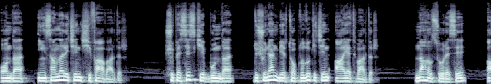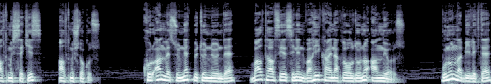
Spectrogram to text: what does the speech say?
Onda insanlar için şifa vardır. Şüphesiz ki bunda düşünen bir topluluk için ayet vardır. Nahl Suresi 68-69 Kur'an ve sünnet bütünlüğünde bal tavsiyesinin vahiy kaynaklı olduğunu anlıyoruz. Bununla birlikte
